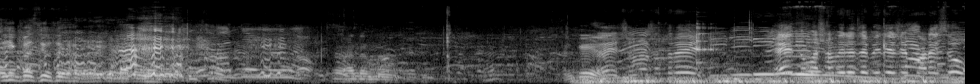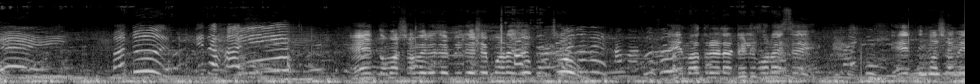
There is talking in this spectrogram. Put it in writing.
ঠিক আছে এই শোনো সুন্দরী, এই তোমার স্বামীরে যে বিদেশে পাঠাইছো। এই তোমার স্বামীরে যে বিদেশে পাঠাইছো বুঝছ? এই মাত্র একটা টেলিফোন আইছে। এই তোমার স্বামী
